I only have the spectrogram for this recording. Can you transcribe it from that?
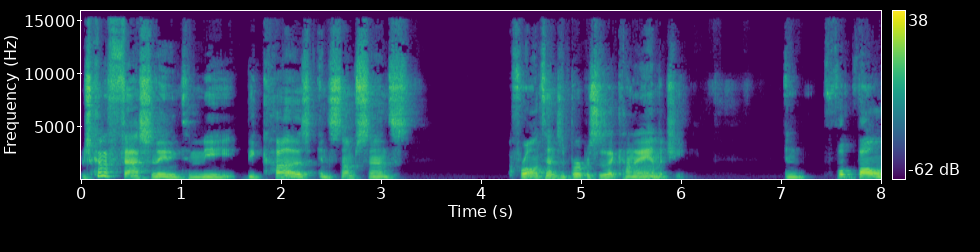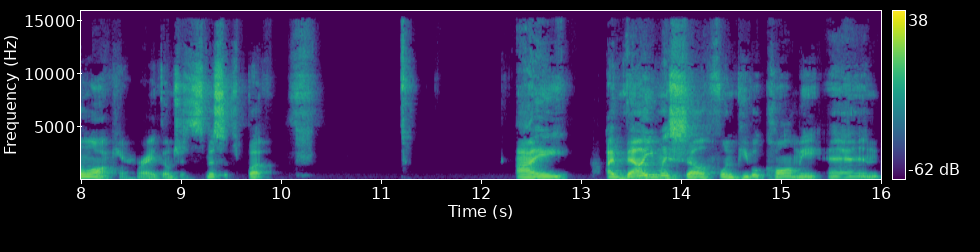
which is kind of fascinating to me because, in some sense, for all intents and purposes, I kind of am a genie. And follow along here, right? Don't just dismiss it. But I I value myself when people call me and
